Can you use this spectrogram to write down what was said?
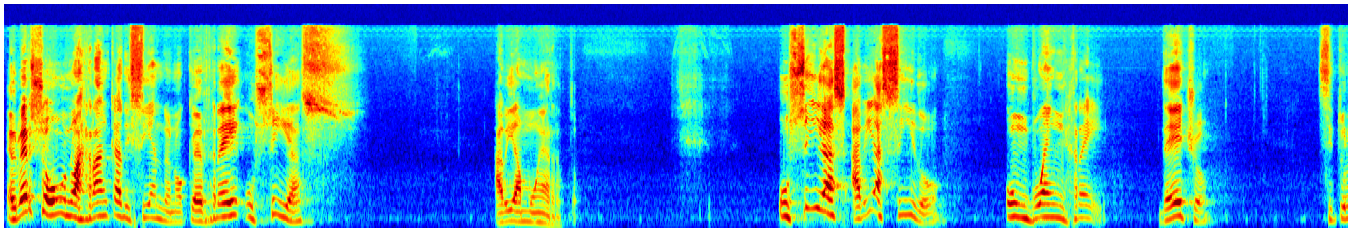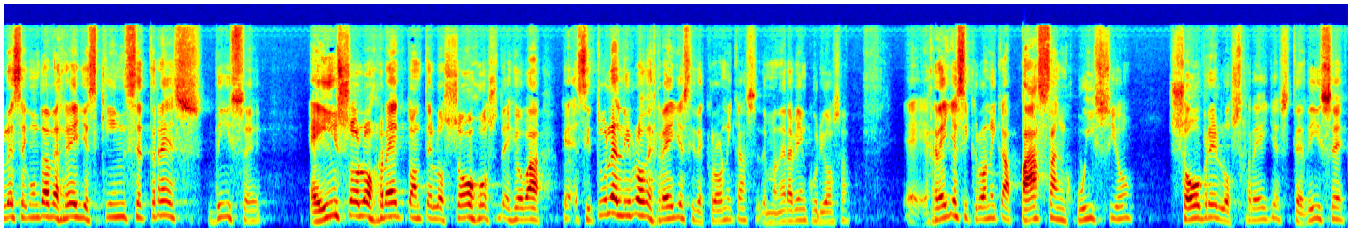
El verso 1 arranca diciéndonos que el rey Usías había muerto. Usías había sido un buen rey. De hecho, si tú lees Segunda de Reyes 15:3, dice, e hizo lo recto ante los ojos de Jehová. Si tú lees el libro de Reyes y de Crónicas de manera bien curiosa, eh, Reyes y Crónicas pasan juicio sobre los reyes, te dice,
